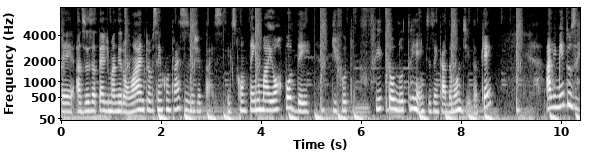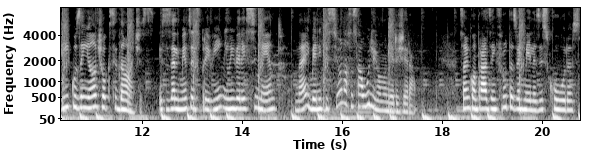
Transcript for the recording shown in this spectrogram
É, às vezes até de maneira online, para você encontrar esses vegetais. Eles contêm o maior poder de fitonutrientes em cada mordida, ok? Alimentos ricos em antioxidantes. Esses alimentos eles previnem o envelhecimento né, e beneficiam a nossa saúde de uma maneira geral. São encontrados em frutas vermelhas escuras,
